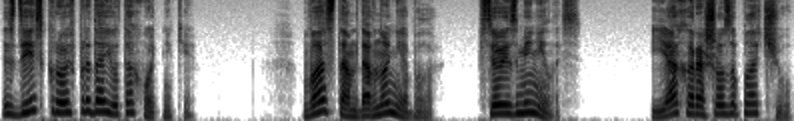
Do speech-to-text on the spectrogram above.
«Здесь кровь продают охотники. Вас там давно не было. Все изменилось. Я хорошо заплачу.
